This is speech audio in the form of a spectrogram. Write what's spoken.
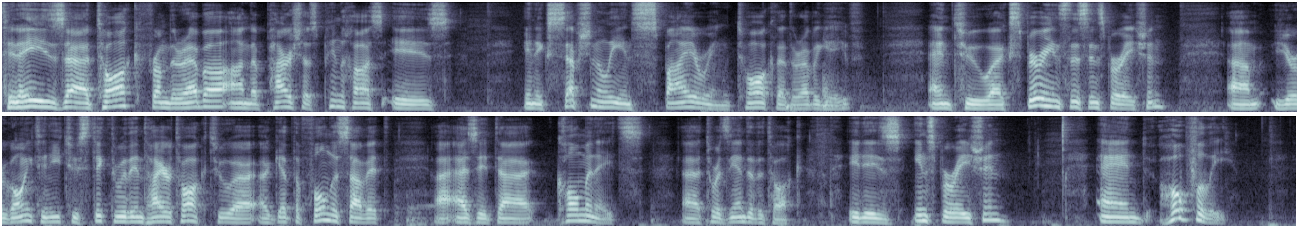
Today's uh, talk from the Rebbe on the Parshas Pinchas is an exceptionally inspiring talk that the Rebbe gave. And to uh, experience this inspiration, um, you're going to need to stick through the entire talk to uh, uh get the fullness of it uh, as it uh, culminates towards the end of the talk. It is inspiration, and hopefully,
